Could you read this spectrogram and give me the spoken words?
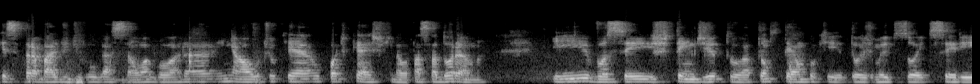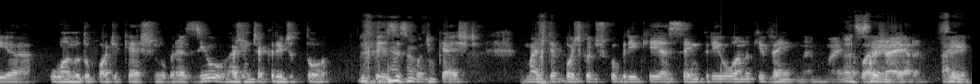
esse trabalho de divulgação agora em áudio, que é o podcast, né, o Passadorama. E vocês têm dito há tanto tempo que 2018 seria o ano do podcast no Brasil, a gente acreditou e fez esse podcast. Mas depois que eu descobri que é sempre o ano que vem, né? Mas é, agora sim, já era. Tá sim.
